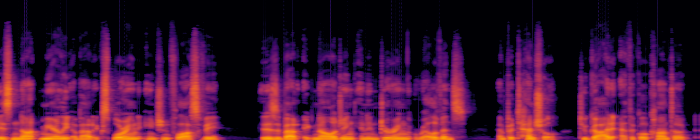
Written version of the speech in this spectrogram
is not merely about exploring an ancient philosophy, it is about acknowledging an enduring relevance and potential to guide ethical conduct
